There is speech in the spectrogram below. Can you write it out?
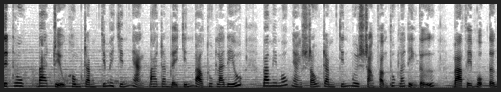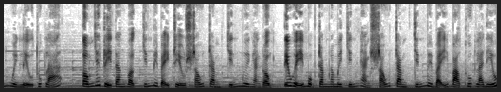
tịch thu 3.099.309 bao thuốc lá điếu, 31.690 sản phẩm thuốc lá điện tử, 3,1 tấn nguyên liệu thuốc lá, Tổng giá trị tăng vật 97 triệu 690 ngàn đồng, tiêu hủy 159.697 bao thuốc lá điếu,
